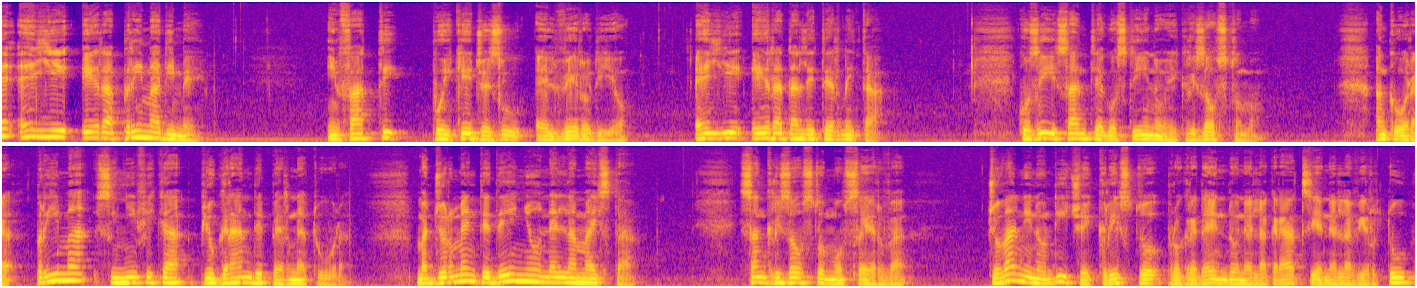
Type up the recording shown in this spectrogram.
perché egli era prima di me. Infatti, poiché Gesù è il vero Dio, egli era dall'eternità. Così Santi Agostino e Crisostomo. Ancora, prima significa più grande per natura, maggiormente degno nella maestà. San Crisostomo osserva Giovanni non dice Cristo progredendo nella grazia e nella virtù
